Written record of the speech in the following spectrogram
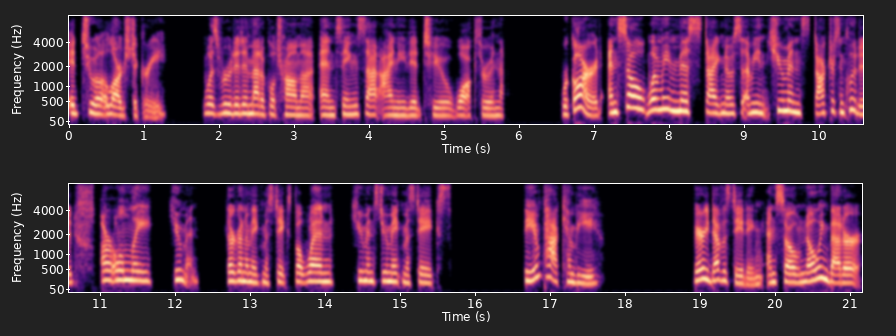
it to a large degree, was rooted in medical trauma and things that I needed to walk through in that regard. And so when we misdiagnose, I mean, humans, doctors included, are only human they're going to make mistakes. But when humans do make mistakes, the impact can be very devastating. And so knowing better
